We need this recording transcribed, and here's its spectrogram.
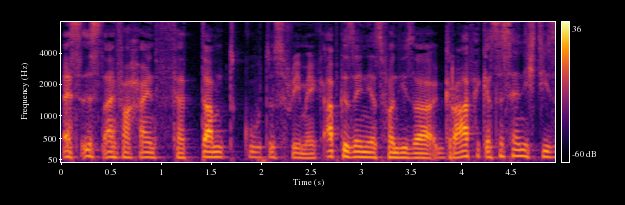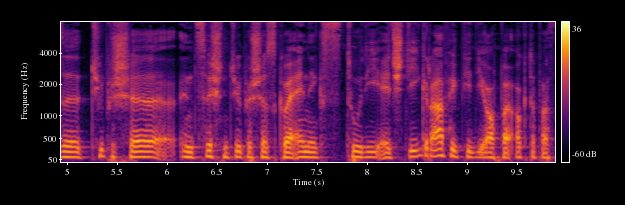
es ist einfach ein verdammt gutes Remake. Abgesehen jetzt von dieser Grafik, es ist ja nicht diese typische, inzwischen typische Square Enix 2D HD Grafik, die die auch bei Octopath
